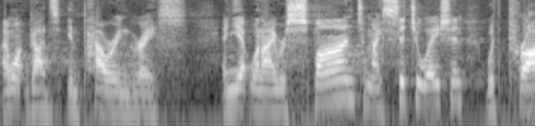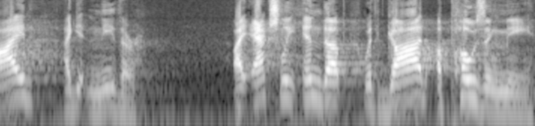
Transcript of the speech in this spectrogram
I want God's empowering grace. And yet, when I respond to my situation with pride, I get neither. I actually end up with God opposing me.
